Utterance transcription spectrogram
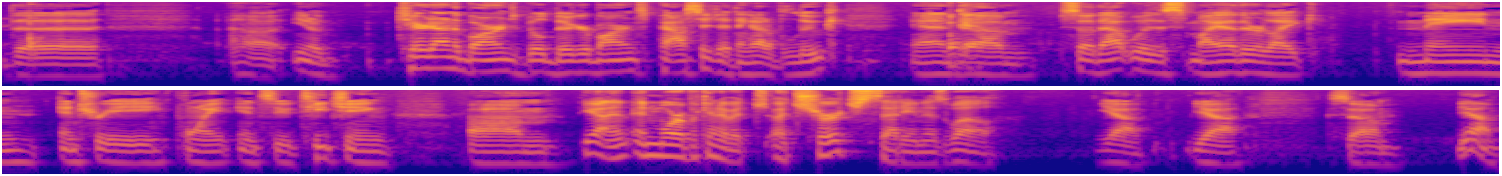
the uh, you know tear down the barns build bigger barns passage i think out of luke and okay. um, so that was my other like main entry point into teaching. Um, yeah, and, and, more of a kind of a, a church setting as well. Yeah, yeah. So yeah.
